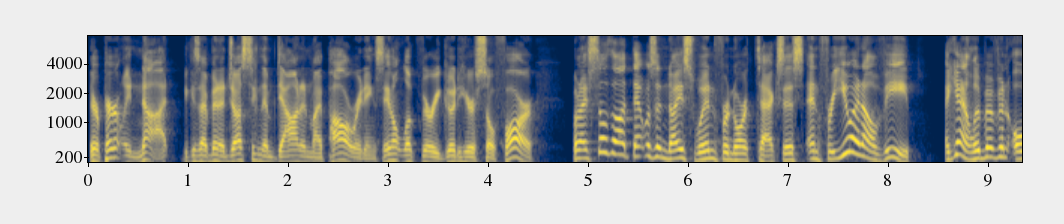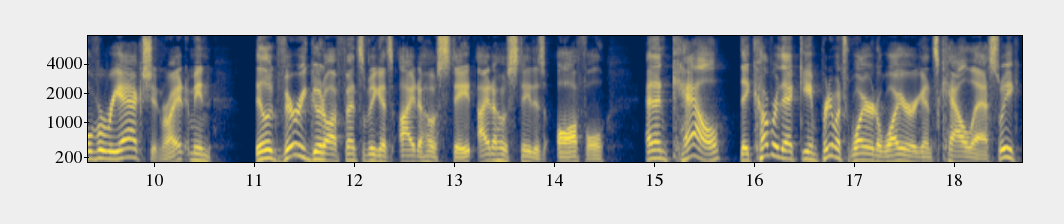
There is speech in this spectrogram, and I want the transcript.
They're apparently not because I've been adjusting them down in my power ratings. They don't look very good here so far, but I still thought that was a nice win for North Texas and for UNLV. Again, a little bit of an overreaction, right? I mean, they look very good offensively against Idaho State. Idaho State is awful. And then Cal, they covered that game pretty much wire to wire against Cal last week.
